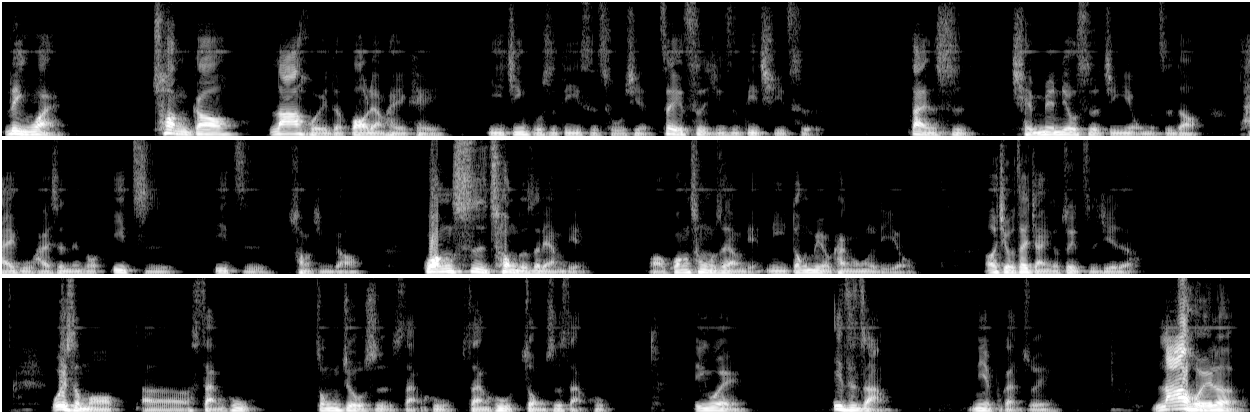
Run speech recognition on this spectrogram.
另外，创高拉回的爆量黑 K 已经不是第一次出现，这一次已经是第七次了，但是。前面六次的经验，我们知道台股还是能够一直一直创新高。光是冲着这两点，哦，光冲着这两点，你都没有看空的理由。而且我再讲一个最直接的，为什么呃散户终究是散户，散户总是散户？因为一直涨，你也不敢追；拉回了，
